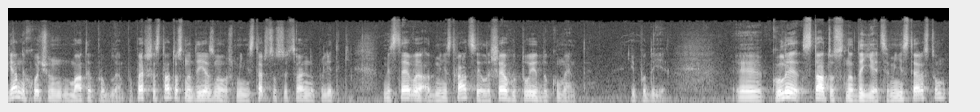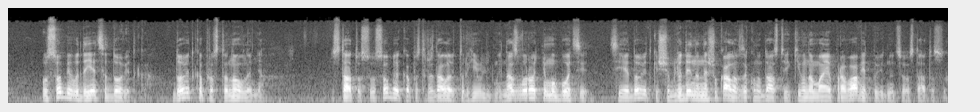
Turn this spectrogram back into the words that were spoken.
я не хочу мати проблем. По-перше, статус надає знову ж Міністерство соціальної політики. Місцева адміністрація лише готує документи і подає. Е, Коли статус надається міністерством, особі видається довідка. Довідка про встановлення статусу особи, яка постраждала від торгів людьми. На зворотньому боці цієї довідки, щоб людина не шукала в законодавстві, які вона має права відповідно цього статусу,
